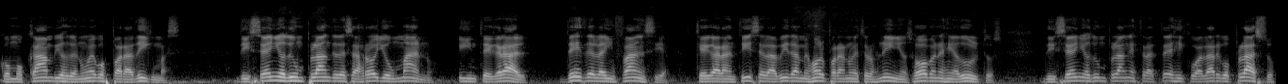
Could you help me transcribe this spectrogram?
como cambios de nuevos paradigmas, diseño de un plan de desarrollo humano integral desde la infancia que garantice la vida mejor para nuestros niños, jóvenes y adultos, diseño de un plan estratégico a largo plazo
